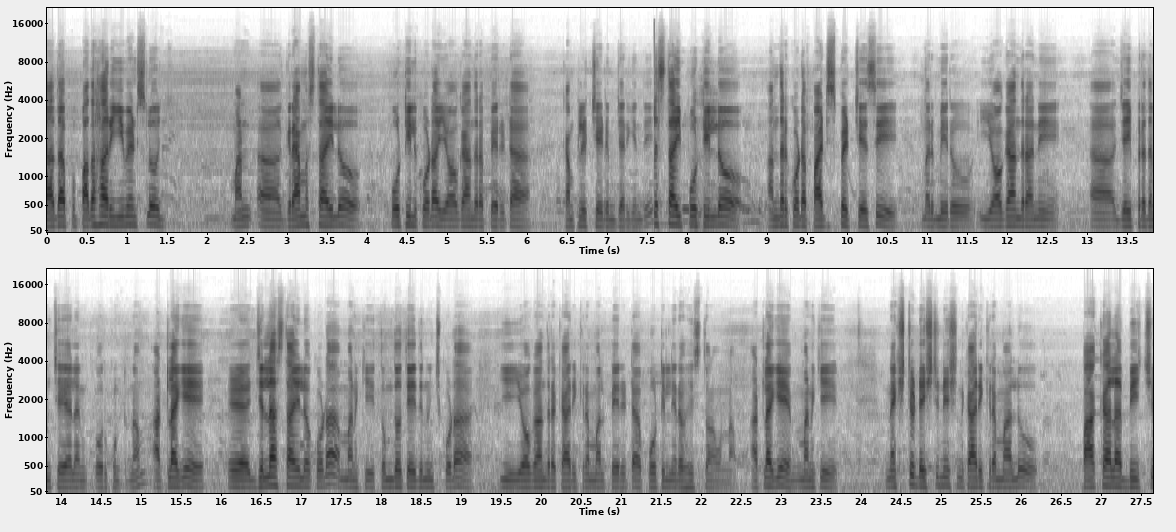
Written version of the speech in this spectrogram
దాదాపు పదహారు ఈవెంట్స్లో మన్ గ్రామ స్థాయిలో పోటీలు కూడా యోగాంధ్ర పేరిట కంప్లీట్ చేయడం జరిగింది. స్థాయి పోటీల్లో అందరు కూడా పార్టిసిపేట్ చేసి మరి మీరు ఈ యోగాంధ్రాని జయప్రదం చేయాలని కోరుకుంటున్నాం. అట్లాగే జిల్లా స్థాయిలో కూడా మనకి తొమ్మిదో తేదీ నుంచి కూడా ఈ యోగాంధ్ర కార్యక్రమాల పేరిట పోటీలు నిర్వహిస్తూ ఉన్నాం. అట్లాగే మనకి నెక్స్ట్ డెస్టినేషన్ కార్యక్రమాలు పాకాల బీచ్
